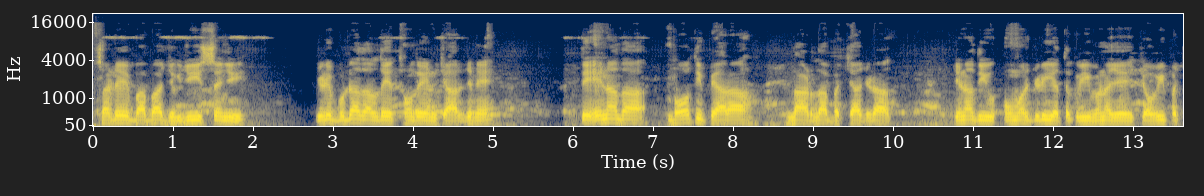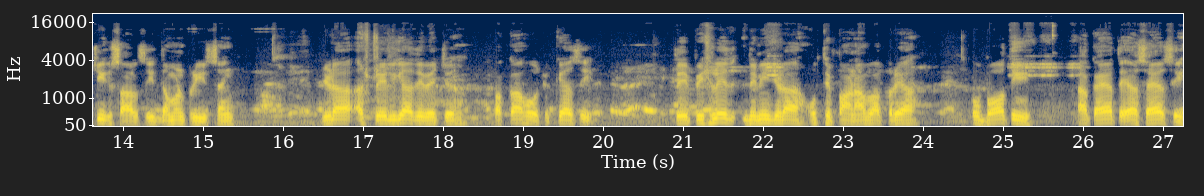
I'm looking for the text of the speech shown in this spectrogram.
ਸਾਡੇ ਬਾਬਾ ਜਗਜੀਤ ਸਿੰਘ ਜੀ ਜਿਹੜੇ ਬੁੱਢਾ ਦਲ ਦੇ ਇੱਥੋਂ ਦੇ ਇੰਚਾਰਜ ਨੇ ਤੇ ਇਹਨਾਂ ਦਾ ਬਹੁਤ ਹੀ ਪਿਆਰਾ ਲਾਡਲਾ ਬੱਚਾ ਜਿਹੜਾ ਜਿਨ੍ਹਾਂ ਦੀ ਉਮਰ ਜਿਹੜੀ ਹੈ ਤਕਰੀਬਨ ਅਜੇ 24 25 ਕੁ ਸਾਲ ਸੀ, ਦਮਨਪ੍ਰੀਤ ਸਿੰਘ, ਜਿਹੜਾ ਆਸਟ੍ਰੇਲੀਆ ਦੇ ਵਿੱਚ ਪੱਕਾ ਹੋ ਚੁੱਕਿਆ ਸੀ ਤੇ ਪਿਛਲੇ ਦਿਨੀ ਜਿਹੜਾ ਉੱਥੇ ਭਾਣਾ ਵਾਪਰਿਆ, ਉਹ ਬਹੁਤ ਹੀ ਅਕਹਿ ਤੇ ਅਸਹਿ ਸੀ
